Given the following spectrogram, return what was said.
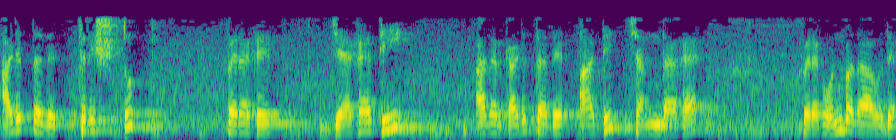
அடுத்தது திருஷ்டு பிறகு ஜெகதி. அதற்கு அடுத்தது அதிச்சந்தக. பிறகு ஒன்பதாவது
